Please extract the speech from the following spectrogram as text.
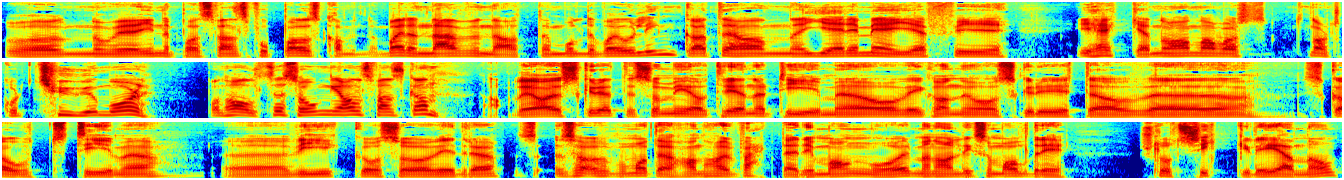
Så når vi er inne på svensk fotball, så kan vi bare nevne at Molde var jo linka til han Jeremejeff i, i Hekken, og han har snart skåret 20 mål på en halv sesong i Allsvenskan. Ja, vi har skrøtet så mye av trenerteamet, og vi kan jo skryte av uh, scout-teamet, uh, Vik og så videre. Så, så på en måte, han har vært der i mange år, men han har liksom aldri slått skikkelig igjennom.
